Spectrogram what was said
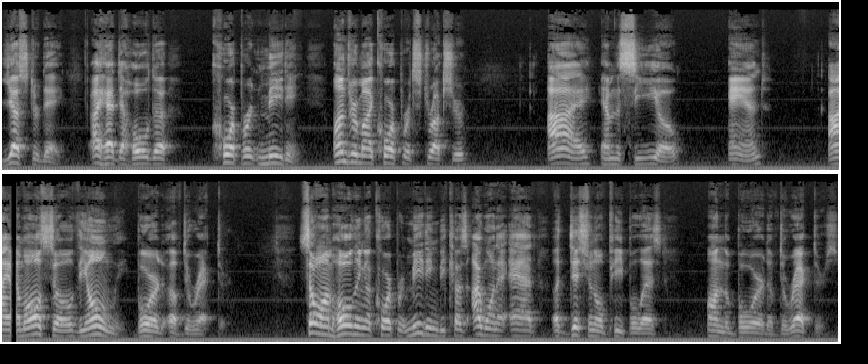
Yesterday, I had to hold a corporate meeting under my corporate structure, I am the CEO and I am also the only board of director. So I'm holding a corporate meeting because I want to add additional people as on the board of directors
